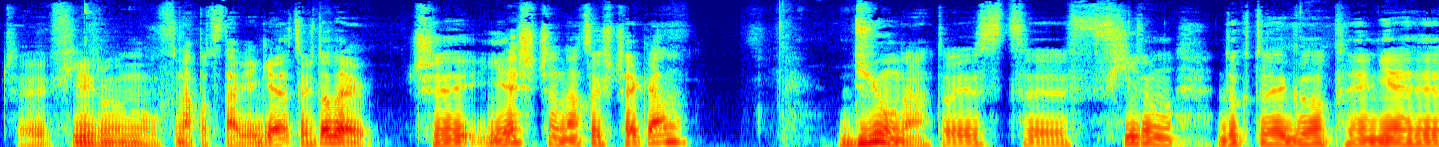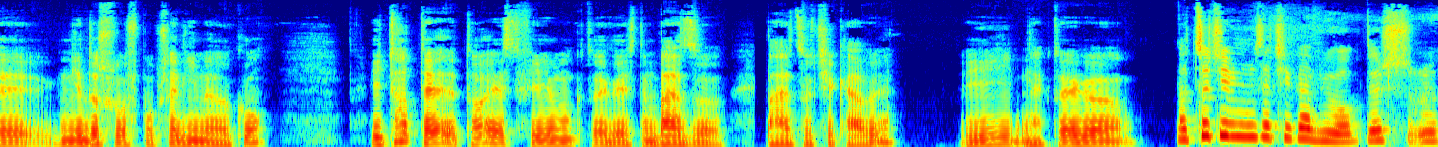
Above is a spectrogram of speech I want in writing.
czy filmów na podstawie gier, coś dobrego. Czy jeszcze na coś czekam? Duna to jest e, film, do którego premiery nie doszło w poprzednim roku. I to, te, to jest film, którego jestem bardzo, bardzo ciekawy i na którego No co cię w nim zaciekawiło? Gdyż y,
